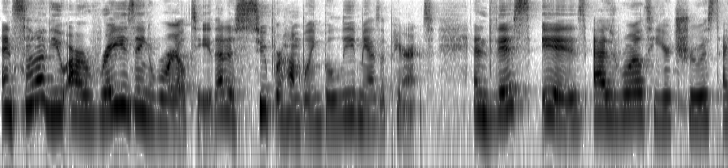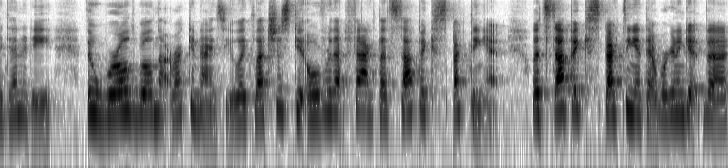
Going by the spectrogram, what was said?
And some of you are raising royalty. That is super humbling, believe me, as a parent. And this is, as royalty, your truest identity. The world will not recognize you. Like, let's just get over that fact. Let's stop expecting it. Let's stop expecting it that we're going to get the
